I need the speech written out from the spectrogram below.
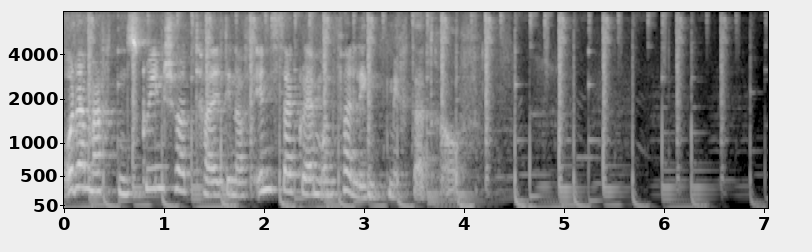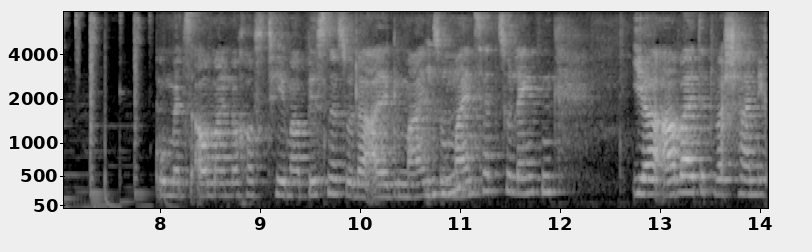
oder macht einen Screenshot, teilt ihn auf Instagram und verlinkt mich da drauf. um jetzt auch mal noch aufs Thema Business oder allgemein mhm. so Mindset zu lenken, ihr arbeitet wahrscheinlich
